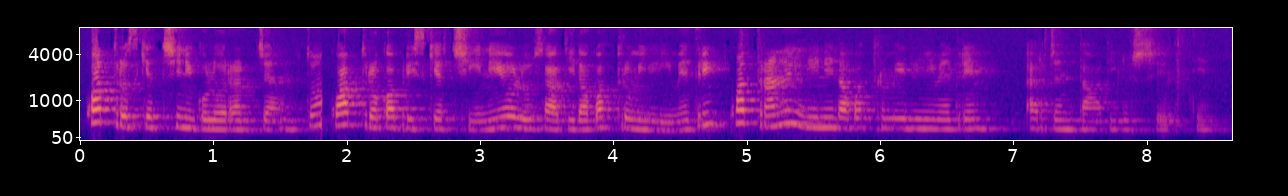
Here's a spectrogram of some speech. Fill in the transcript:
4 schiaccini color argento 4 copri schiaccini io li ho usati da 4 mm 4 anellini da 4 mm argentati li ho scelti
